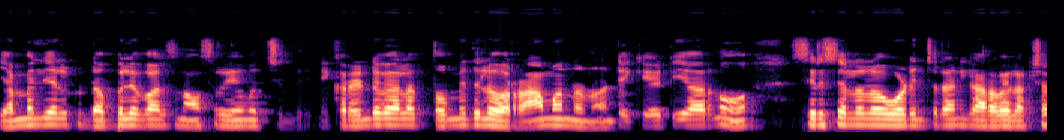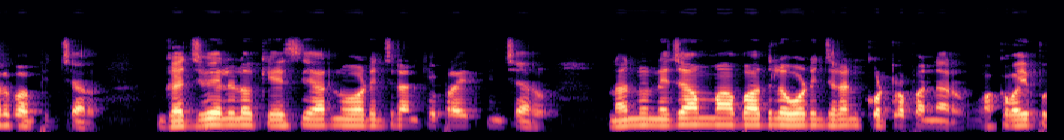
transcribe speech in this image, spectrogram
ఎమ్మెల్యేలకు డబ్బులు ఇవ్వాల్సిన అవసరం ఏమొచ్చింది? ఇక రెండు వేల తొమ్మిదిలో రామన్నను అంటే కేటీఆర్ను సిరిసిల్లలో ఓడించడానికి అరవై లక్షలు పంపించారు. గజ్వేలిలో కేసీఆర్ను ఓడించడానికి ప్రయత్నించారు. నన్ను నిజామాబాద్లో ఓడించడానికి కుట్ర పన్నారు ఒకవైపు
